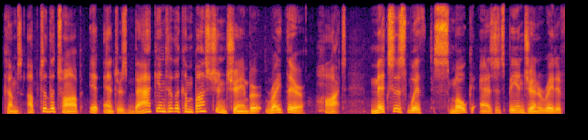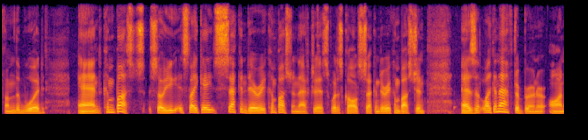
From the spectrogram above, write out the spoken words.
comes up to the top, it enters back into the combustion chamber right there, hot, mixes with smoke as it's being generated from the wood, and combusts. So you, it's like a secondary combustion. Actually, that's what it's called, secondary combustion, as like an afterburner on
